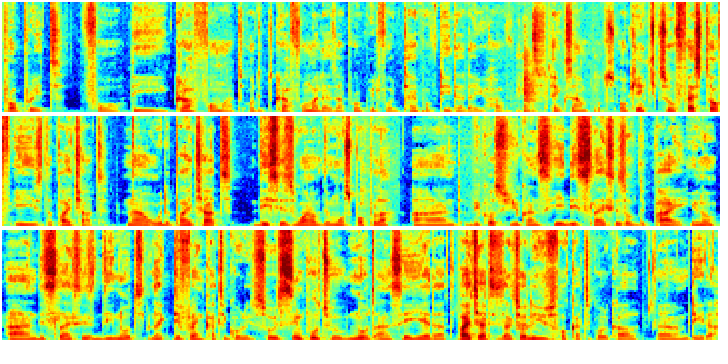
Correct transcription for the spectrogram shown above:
appropriate for the graph format or the graph format that is appropriate for the type of data that you have with examples okay? So first off is the pie chart. Now with the pie chart this is one of the most popular and because you can see the slices of the pie you know and these slices denote like different categories. So it's simple to note and say here that pie chart is actually used for categorical um, data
